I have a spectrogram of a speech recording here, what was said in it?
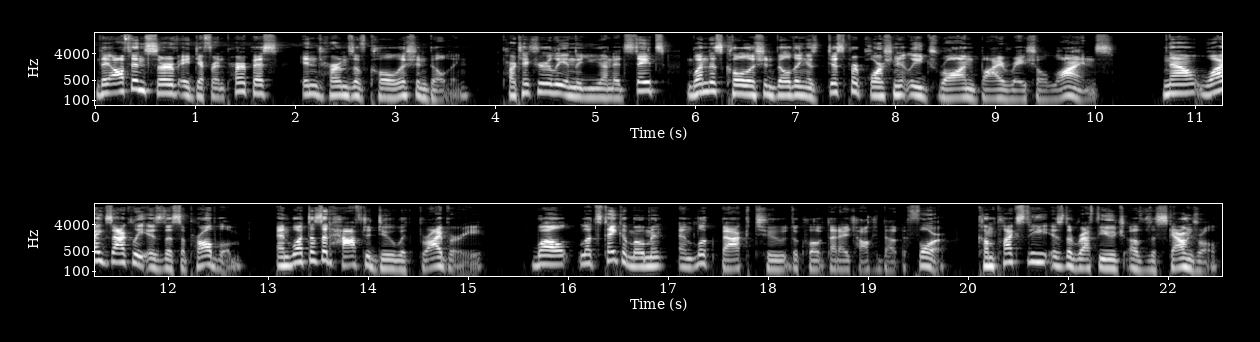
they often serve a different purpose in terms of coalition building, particularly in the United States when this coalition building is disproportionately drawn by racial lines. Now, why exactly is this a problem? And what does it have to do with bribery? Well, let's take a moment and look back to the quote that I talked about before. Complexity is the refuge of the scoundrel.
